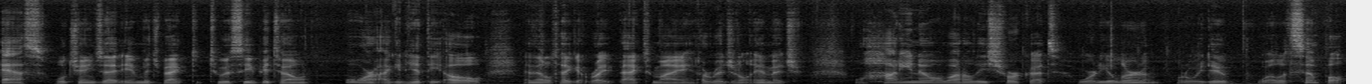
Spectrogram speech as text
S will change that image back to, to a sepia tone, or I can hit the O and that'll take it right back to my original image. Well, how do you know about all these shortcuts? Where do you learn them? What do we do? Well, it's simple.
